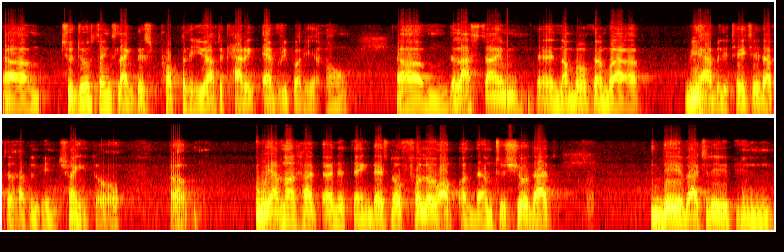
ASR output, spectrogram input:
Um, to do things like this properly, you have to carry everybody along. Um, the last time a number of them were rehabilitated after having been trained or uh, we have not heard anything. There's no follow up on them to show that they've actually been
